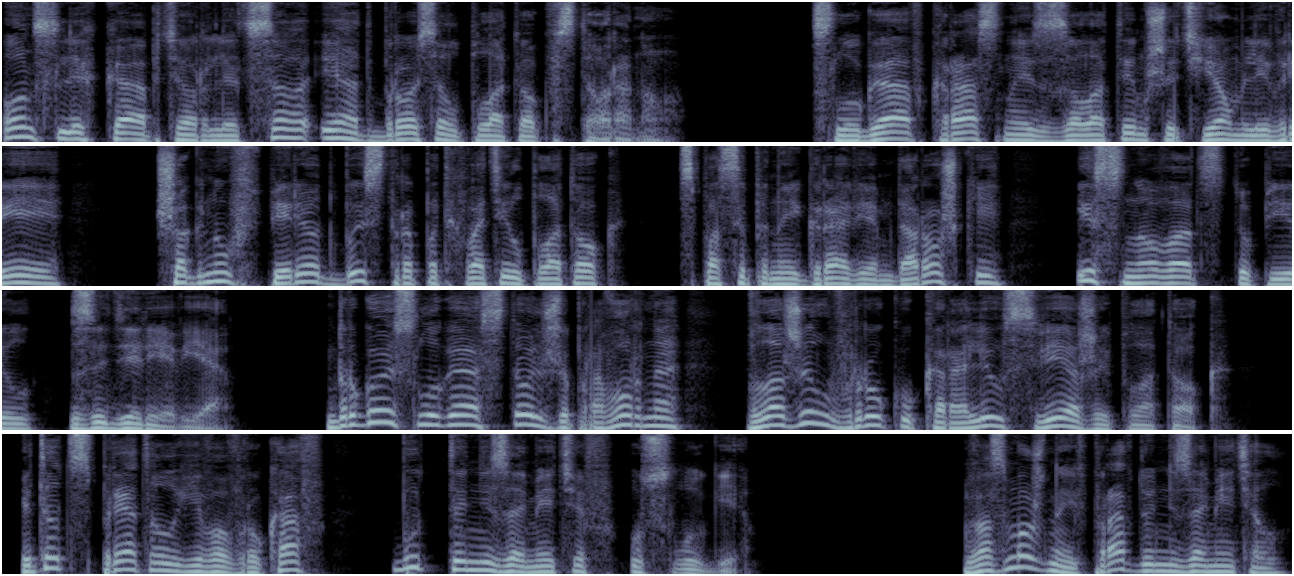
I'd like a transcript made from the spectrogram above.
он слегка обтер лицо и отбросил платок в сторону. Слуга в красной с золотым шитьем ливрее, шагнув вперед, быстро подхватил платок с посыпанной гравием дорожки и снова отступил за деревья. Другой слуга столь же проворно вложил в руку королю свежий платок, и тот спрятал его в рукав, будто не заметив услуги. Возможно, и вправду не заметил.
